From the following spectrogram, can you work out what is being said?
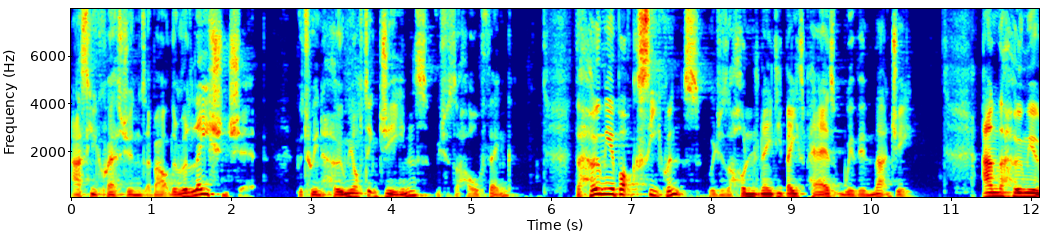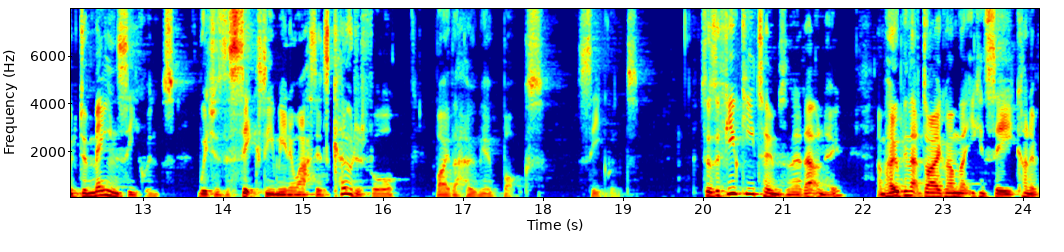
ask you questions about the relationship between homeotic genes, which is the whole thing, the homeobox sequence, which is 180 base pairs within that gene, and the homeodomain sequence, which is the 60 amino acids coded for by the homeobox sequence. So there's a few key terms in there that I know. I'm hoping that diagram that you can see kind of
